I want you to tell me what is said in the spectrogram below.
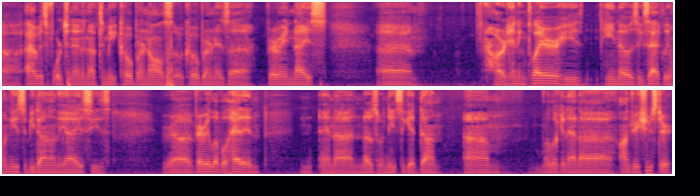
uh, I was fortunate enough to meet Coburn also. Coburn is a very nice, uh, hard hitting player. He he knows exactly what needs to be done on the ice. He's uh, very level headed and uh, knows what needs to get done. Um, we're looking at uh, Andre Sustr.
